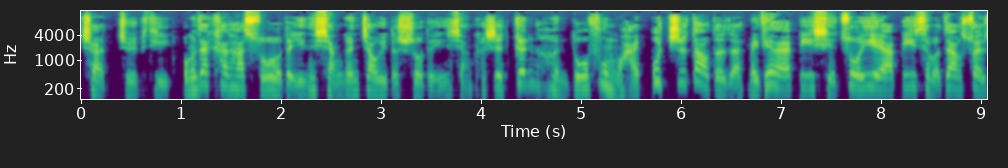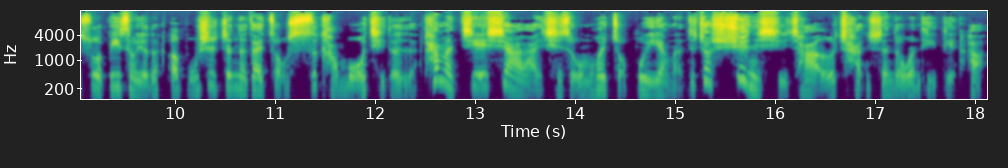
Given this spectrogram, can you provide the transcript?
ChatGPT，我们在看它所有的影响跟教育的所有的影响。可是跟很多父母还不知道的人，每天还在逼写作业啊，逼什么这样算数，逼什么有的，而不是真的在走思考逻辑的人，他们接下来其实我们会走不一样的，这叫讯息差而产生的问题点。好，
